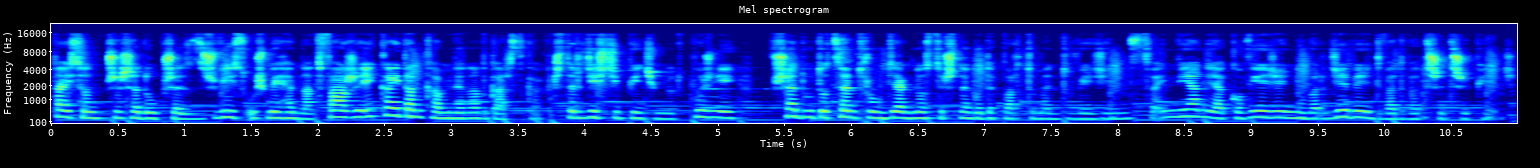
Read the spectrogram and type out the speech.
Tyson przeszedł przez drzwi z uśmiechem na twarzy i kajdankami na nadgarstkach. 45 minut później wszedł do Centrum Diagnostycznego Departamentu Więziennictwa Indiany jako więzień numer 922335.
